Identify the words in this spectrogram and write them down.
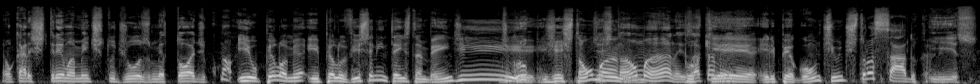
É um cara extremamente estudioso, metódico. Não, e, o, pelo, e pelo visto ele entende também de, de gestão humana. Gestão humana, exatamente. Porque ele pegou um time destroçado, cara. Isso.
